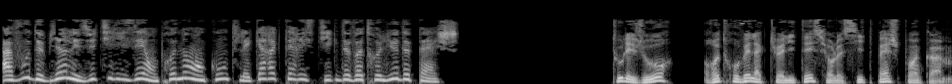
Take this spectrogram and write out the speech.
À vous de bien les utiliser en prenant en compte les caractéristiques de votre lieu de pêche. Tous les jours, retrouvez l'actualité sur le site pêche.com.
